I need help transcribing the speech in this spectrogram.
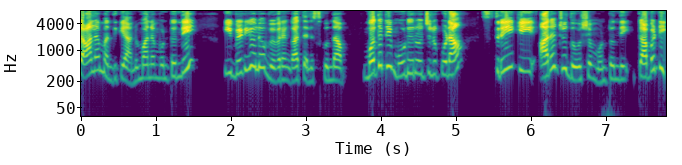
చాలా మందికి అనుమానం ఉంటుంది. ఈ వీడియోలో వివరంగా తెలుసుకుందాం. మొదటి మూడు రోజులు కూడా స్త్రీకి అరజు దోషం ఉంటుంది. కాబట్టి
